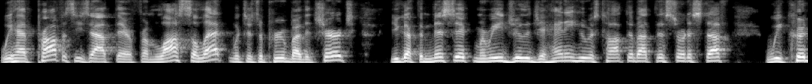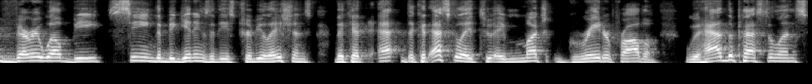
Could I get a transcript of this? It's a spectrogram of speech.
We have prophecies out there from La Salette, which is approved by the church. You got the mystic Marie Julie Jahenny, who has talked about this sort of stuff. We could very well be seeing the beginnings of these tribulations that could that could escalate to a much greater problem. We had the pestilence,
